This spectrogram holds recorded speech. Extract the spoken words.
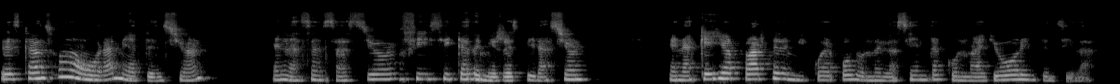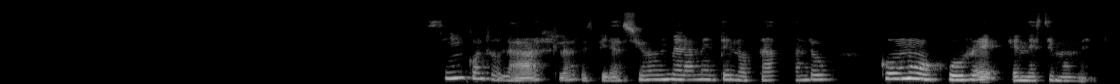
Descanso ahora mi atención en la sensación física de mi respiración, en aquella parte de mi cuerpo donde la sienta con mayor intensidad. Sin controlar la respiración, meramente notando cómo ocurre en este momento.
